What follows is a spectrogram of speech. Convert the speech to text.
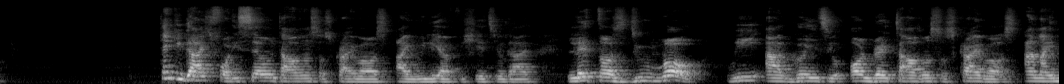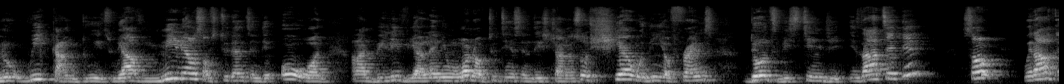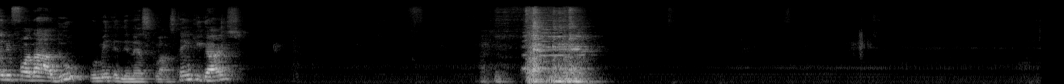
Thank you guys for the 7,000 subscribers. I really appreciate you guys. Let us do more. We are going to 100,000 subscribers and I know we can do it. We have millions of students in the whole world and I believe you are learning one or two things in this channel. So share within your friends. Don't be stingy. Is that taken? So without any further ado, we'll meet in the next class. Thank you guys.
